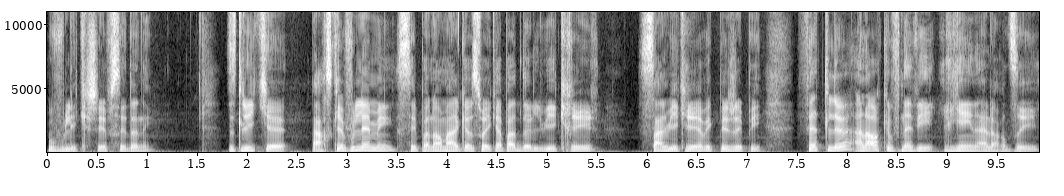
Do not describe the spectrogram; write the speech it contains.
vous voulez qu'il chiffre ses données. Dites-lui que parce que vous l'aimez, c'est pas normal que vous soyez capable de lui écrire sans lui écrire avec PGP. Faites-le alors que vous n'avez rien à leur dire,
